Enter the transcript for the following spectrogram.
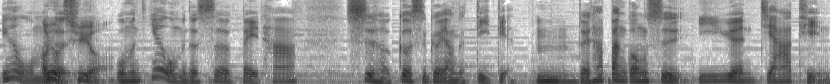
因为我们好有趣哦。我们因为我们的设备它适合各式各样的地点，嗯，对，它办公室、医院、家庭、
